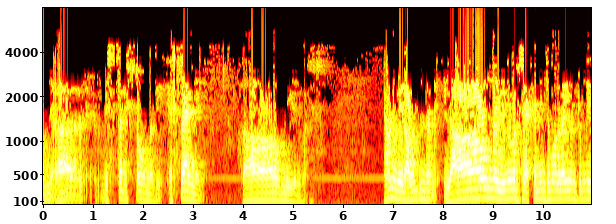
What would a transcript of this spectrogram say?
ఉంది. అలా విస్తరిస్తూ ఉన్నది. ఎక్స్పాండింగ్ అలా ఉంది యూనివర్స్ ఏమన్నా మీరు ఆలోచించండి. ఇలా ఉన్న యూనివర్స్ ఎక్కడి నుంచి మొదలై ఉంటుంది?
